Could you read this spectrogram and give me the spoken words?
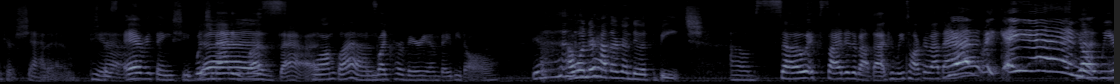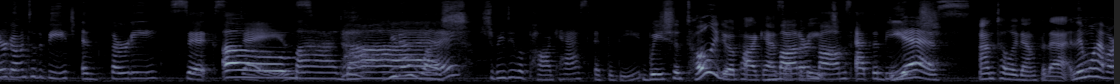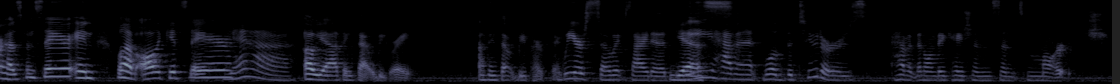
Like her shadow. She does Yeah. everything she Which does. Maddie loves that. Well, I'm glad. it's like her very own baby doll. yeah. I wonder how they're going to do at the beach. I'm so excited about that. Can we talk about that? Yes, we can! Y'all, we are going to the beach in 36 Oh days. Oh my god! You know what? Should we do a podcast at the beach? We should totally do a podcast. at the Modern beach. moms at the beach. Yes, I'm totally down for that. And then we'll have our husbands there, and we'll have all the kids there. Yeah. Oh yeah, I think that would be great. I think that would be perfect. We are so excited. Yes. We haven't, well, the tutors haven't been on vacation since March.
